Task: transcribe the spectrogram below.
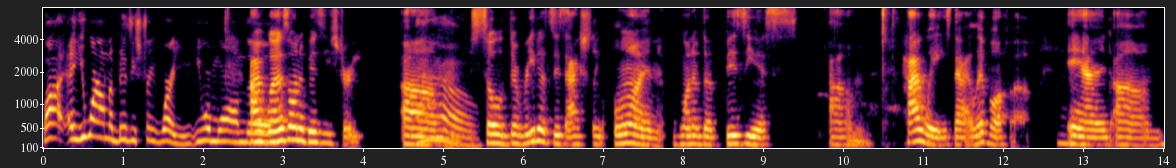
Well, and you weren't on a busy street, were you? You were more on the. I was on a busy street. Um, wow. So the Rita's is actually on one of the busiest um, highways that I live off of. Mm-hmm. And um,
